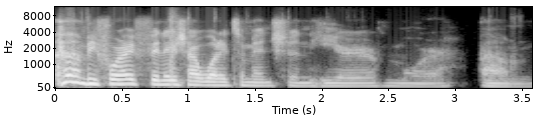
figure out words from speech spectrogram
Before I finish, I wanted to mention here more um,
